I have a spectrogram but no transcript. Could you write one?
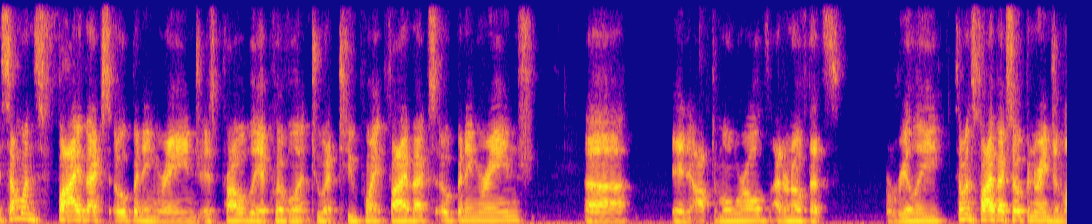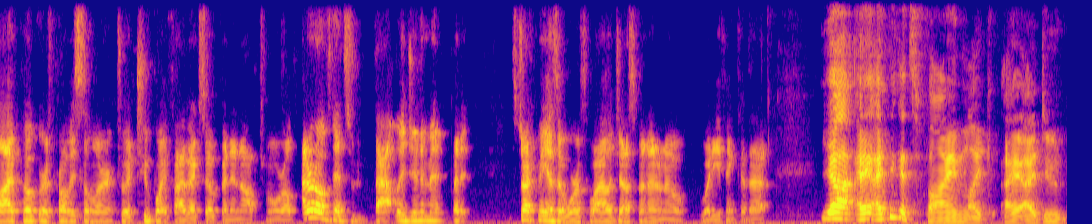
someone's 5x opening range is probably equivalent to a 2.5x opening range uh, in optimal worlds. I don't know if that's really someone's 5x open range in live poker is probably similar to a 2.5x open in optimal world. I don't know if that's that legitimate, but it struck me as a worthwhile adjustment. I don't know. What do you think of that? Yeah, I, I think it's fine. Like I, I do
